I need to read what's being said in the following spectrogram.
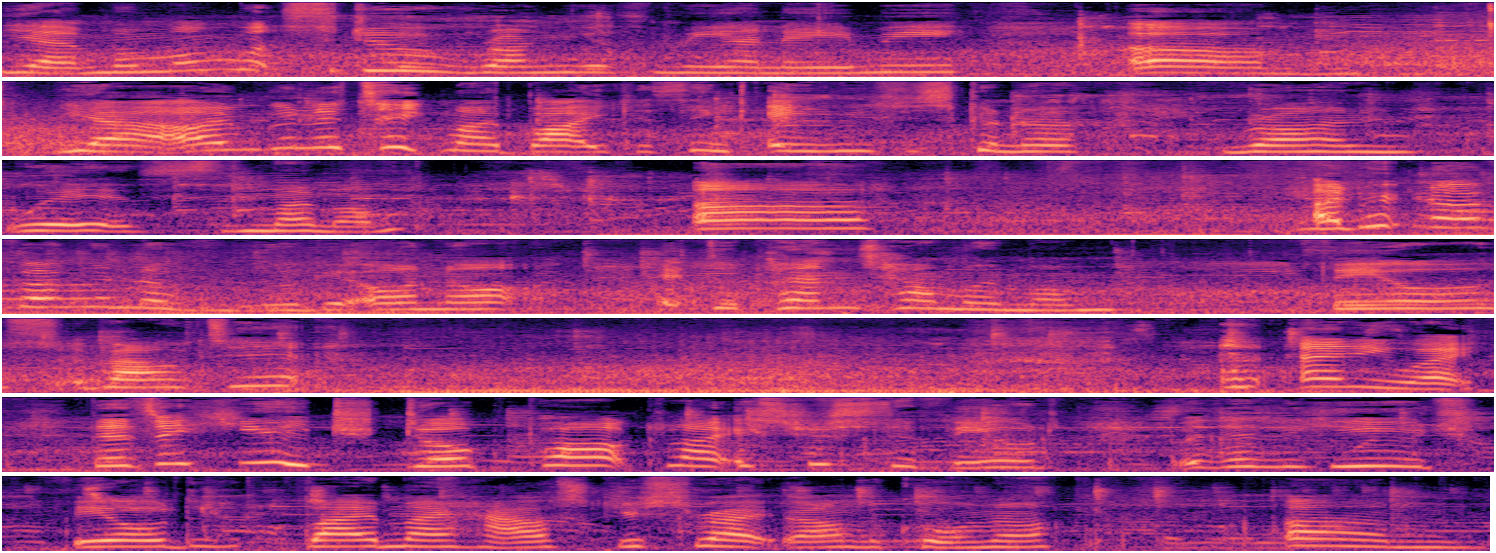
Yeah, my mum wants to do a run with me and Amy. Um, yeah, I'm gonna take my bike. I think Amy's just gonna run with my mum. Uh, I don't know if I'm gonna vlog it or not. It depends how my mum feels about it. Anyway, there's a huge dog park, like it's just a field, but there's a huge field by my house, just right around the corner. Um,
